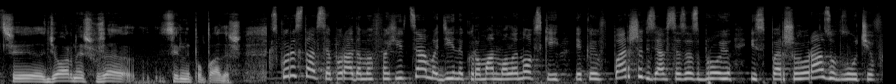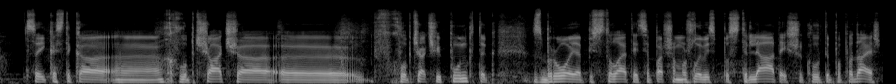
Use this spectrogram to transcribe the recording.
чи дьорнеш, вже ціль не попадеш. Скористався порадами фахівця медійник Роман Малиновський, який вперше взявся за зброю і з першого разу влучив. Це якась така е, хлопчача, е, хлопчачий пунктик, зброя, пістолети. Це перша можливість постріляти. І ще коли ти попадаєш,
